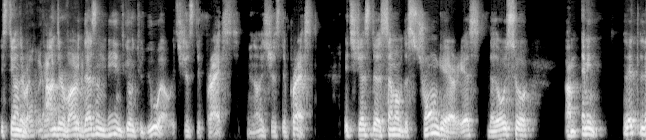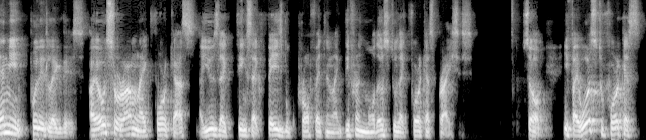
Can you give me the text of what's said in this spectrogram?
It's still undervalued. Okay. Undervalued doesn't mean it's going to do well. It's just depressed. You know, it's just depressed. It's just some of the strong areas that also. Um, I mean, let, let me put it like this. I also run like forecasts. I use like things like Facebook Prophet and like different models to like forecast prices. So if i was to forecast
